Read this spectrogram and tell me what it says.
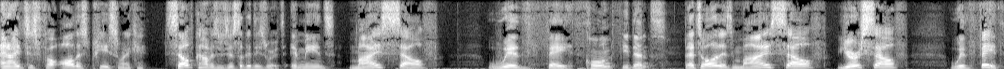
and I just felt all this peace when I came. Self confidence. Just look at these words. It means myself with faith. Confidence. That's all it is. Myself, yourself, with faith.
